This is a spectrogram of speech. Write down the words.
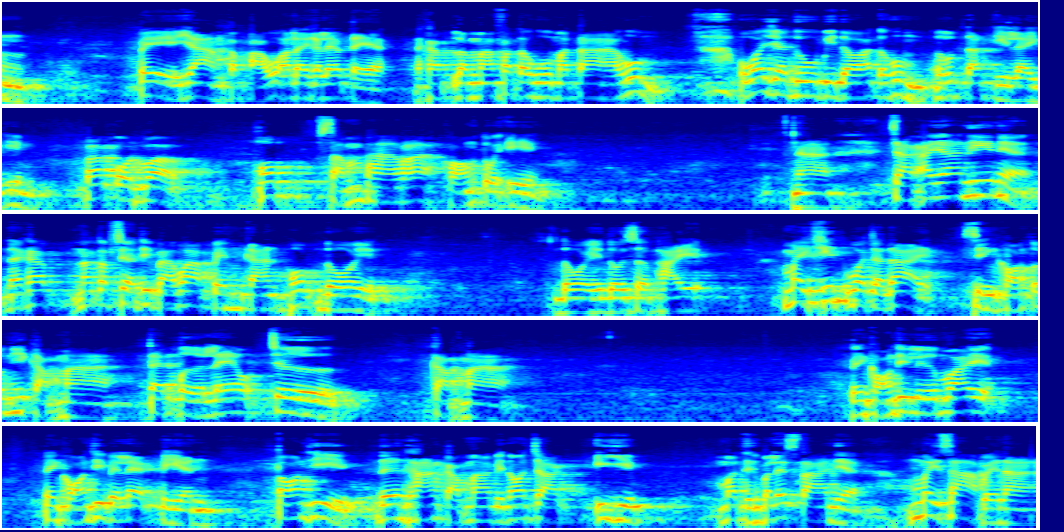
เป้ย่ามกระเป๋าอะไรก็แล้วแต่นะครับولما فتحوا متاعهم وجدوا بضاعتهم ردت إليهم ปรากฏว่าพบสัมภาระของตัวเอง นะจากอายานี้เนี่ยนะครับ นักตัฟซีรอธิบายว่าเป็นการพบโดยโดยโดยเซอร์ไพรส์ไม่คิดว่าจะได้สิ่งของตัวนี้กลับมา แต่เปิดแล้วเจอกลับมา เป็นของที่ลืมไว้ เป็นของที่ไปแลกเปลี่ยน ตอนที่เดินทางกลับมาไปนอกจากอียิปต์มาถึงปาเลสไตน์เนี่ย ไม่ทราบเลยนะ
